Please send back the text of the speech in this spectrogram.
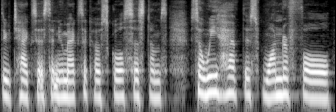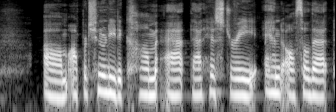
through Texas and New Mexico school systems. So we have this wonderful um, opportunity to come at that history and also that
